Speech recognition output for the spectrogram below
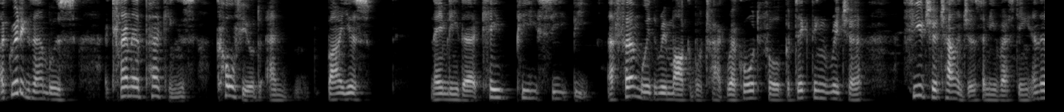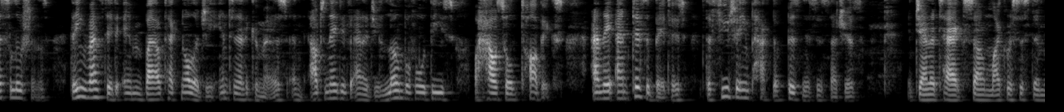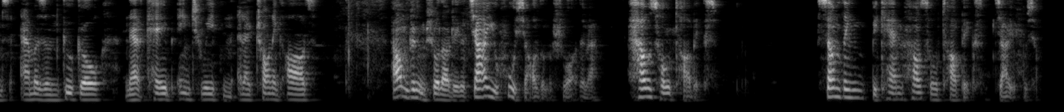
A great example is Kleiner Perkins Caufield and Byers, namely the KPCB, a firm with a remarkable track record for predicting richer future challenges and investing in their solutions. They invested in biotechnology, internet commerce, and alternative energy long before these were household topics, and they anticipated the future impact of businesses such as Genentech, Sun Microsystems, Amazon, Google, Netscape, Intuit, and Electronic Arts。好，我们这里面说到这个家喻户晓怎么说，对吧？Household topics. Something became household topics. 家喻户晓。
